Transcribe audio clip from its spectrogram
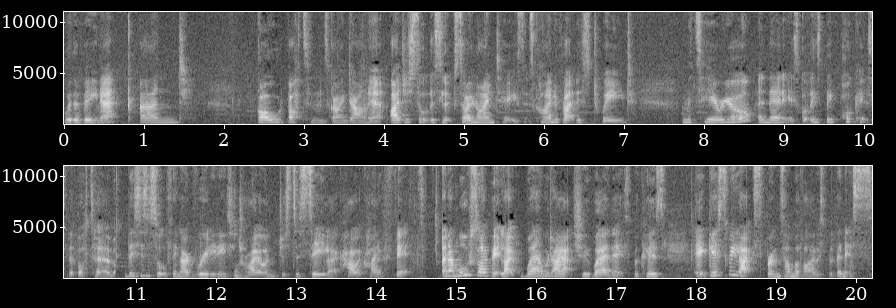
with a v-neck and gold buttons going down it. I just thought this looked so 90s. It's kind of like this tweed material and then it's got these big pockets at the bottom. This is the sort of thing I really need to try on just to see like how it kind of fits. And I'm also a bit like where would I actually wear this because it gives me like spring summer vibes but then it's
